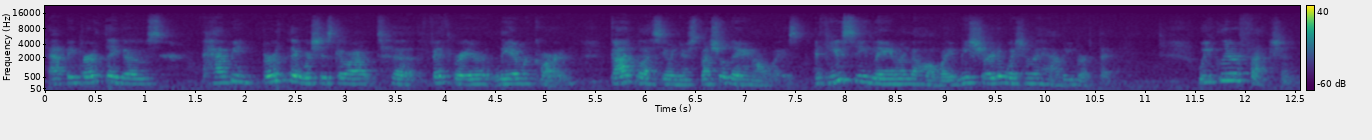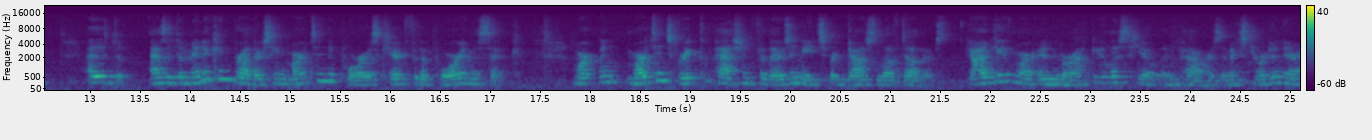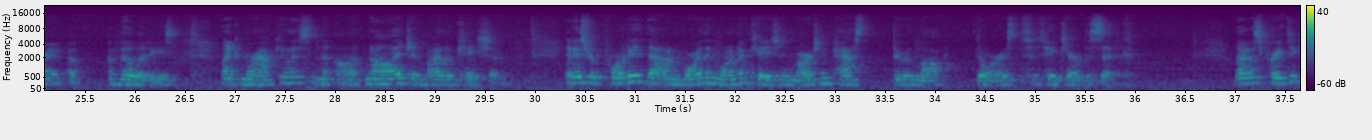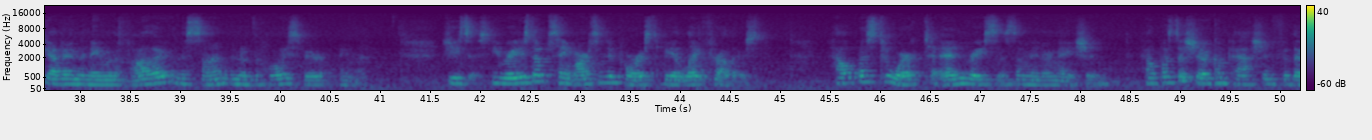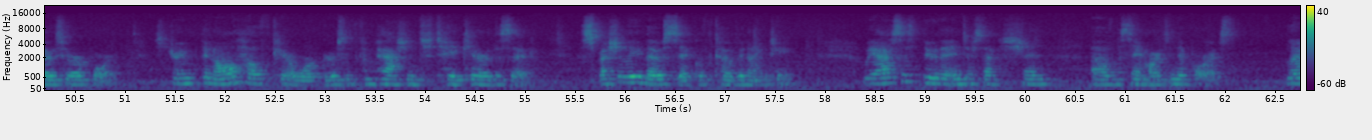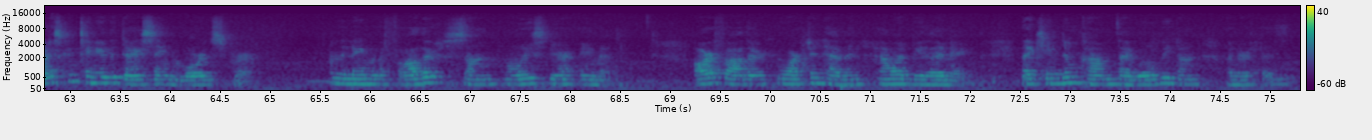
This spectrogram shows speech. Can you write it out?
Happy birthday goes Happy birthday wishes go out to fifth grader Liam Ricard. God bless you on your special day and always. If you see Liam in the hallway, be sure to wish him a happy birthday. Weekly reflection. As a, as a Dominican brother, St. Martin de Porres cared for the poor and the sick. Martin, Martin's great compassion for those in need spread God's love to others. God gave Martin miraculous healing powers and extraordinary abilities like miraculous uh, knowledge and bilocation. It is reported that on more than one occasion Martin passed through locked doors to take care of the sick. Let us pray together in the name of the Father, and the Son, and of the Holy Spirit. Amen. Jesus, you raised up St. Martin de Porres to be a light for others. Help us to work to end racism in our nation. Help us to show compassion for those who are poor. Strengthen all healthcare workers with compassion to take care of the sick, especially those sick with COVID 19. We ask this through the intercession of St. Martin de Porres. Let us continue the day saying the Lord's Prayer. In the name of the Father, Son, Holy Spirit, Amen. Our Father, who art in heaven, hallowed be thy name. Thy kingdom come, thy will be done, on earth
